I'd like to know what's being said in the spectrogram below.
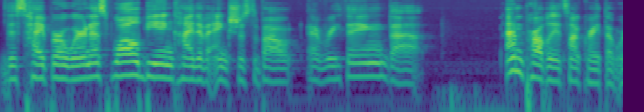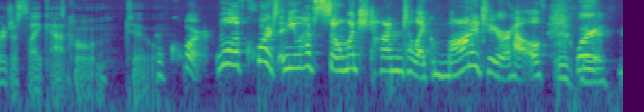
this hyper awareness while being kind of anxious about everything that and probably it's not great that we're just like at home too. Of course. Well, of course. And you have so much time to like monitor your health where Mm-hmm.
